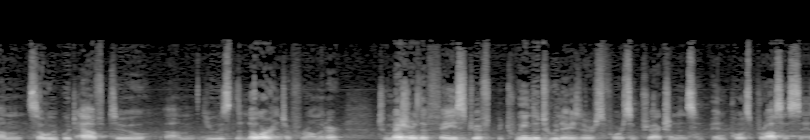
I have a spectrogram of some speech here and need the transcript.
um, so we would have to um, use the lower interferometer to measure the phase drift between the two lasers for subtraction in post-processing.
